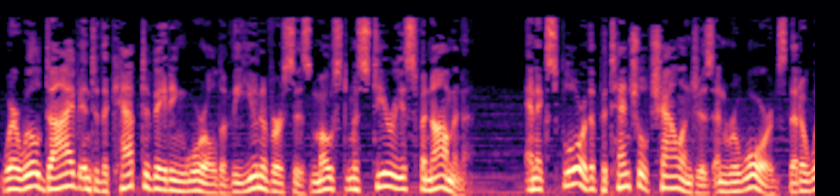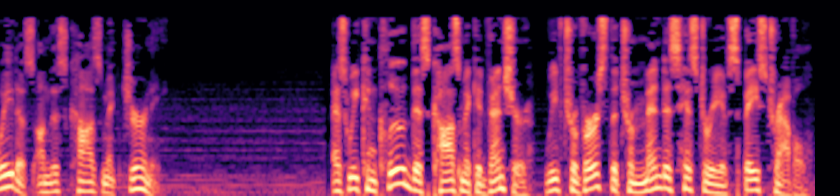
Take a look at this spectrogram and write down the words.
where we'll dive into the captivating world of the universe's most mysterious phenomena and explore the potential challenges and rewards that await us on this cosmic journey. As we conclude this cosmic adventure, we've traversed the tremendous history of space travel,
